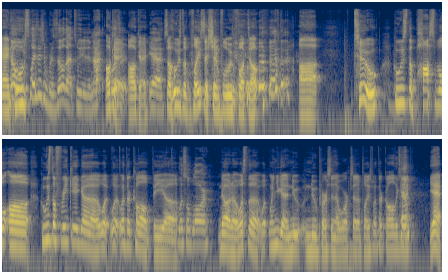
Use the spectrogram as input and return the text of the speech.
and No, it was PlayStation Brazil that tweeted it, not okay Blizzard. okay Yeah. So who's the PlayStation employee who fucked up? Uh, two, who's the possible uh who's the freaking uh what what what they're called the uh Whistleblower. no no what's the what, when you get a new new person that works at a place what they're called again? Temp? Yeah,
